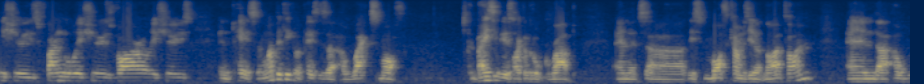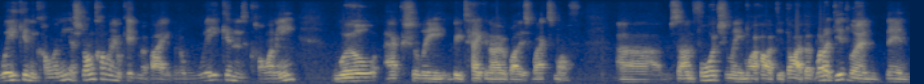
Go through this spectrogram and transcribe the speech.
issues, fungal issues, viral issues, and pests. And one particular pest is a, a wax moth. And basically, it's like a little grub, and it's uh, this moth comes in at night time, and uh, a weakened colony, a strong colony will keep them at bay, but a weakened colony will actually be taken over by this wax moth. Um, so unfortunately, my hive did die. But what I did learn then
